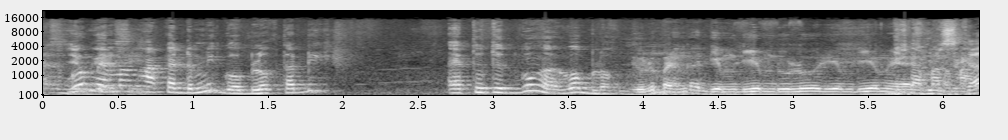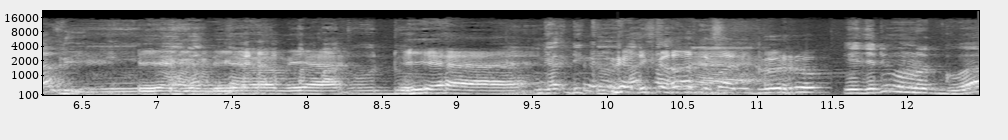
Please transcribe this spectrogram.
kelas gue juga memang sih akademik goblok, tapi attitude gue nggak goblok. Dulu paling nggak diem-diem dulu, diem-diem Di ya. kamar sekali. Iya, ya kan? diem-diem, iya. Tempat wudhu. Iya. Nggak di kelas. Nggak di kelas depan guru. Ya jadi menurut gua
